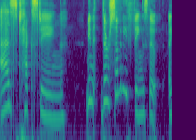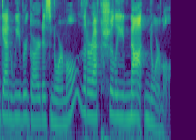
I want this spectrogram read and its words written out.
as texting, I mean, there's so many things that again we regard as normal that are actually not normal.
